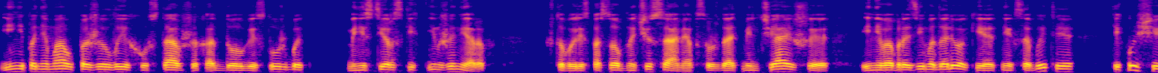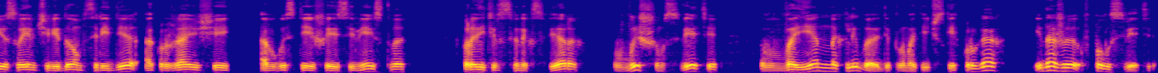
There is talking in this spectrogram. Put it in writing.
и не понимал пожилых, уставших от долгой службы, министерских инженеров, что были способны часами обсуждать мельчайшие и невообразимо далекие от них события, текущие своим чередом в среде, окружающей августейшее семейство, правительственных сферах, в высшем свете, в военных либо дипломатических кругах и даже в полусвете.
